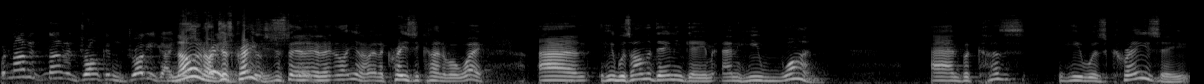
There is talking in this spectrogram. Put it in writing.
but not a, not a drunken druggy guy. No, just no, no, just crazy, just just, in, in a, you know, in a crazy kind of a way. And he was on the dating game, and he won. And because he was crazy,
